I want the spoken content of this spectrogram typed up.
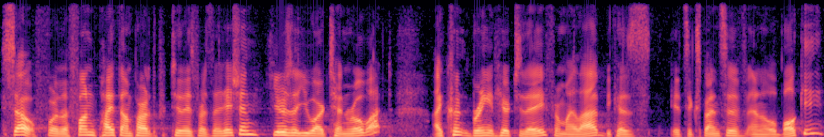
So, for the fun Python part of today's presentation, here's a UR10 robot. I couldn't bring it here today from my lab because it's expensive and a little bulky,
